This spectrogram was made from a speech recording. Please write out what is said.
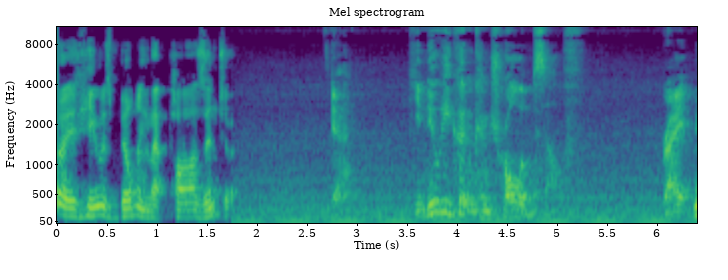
So he was building that pause into it. Yeah. He knew he couldn't control himself right?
